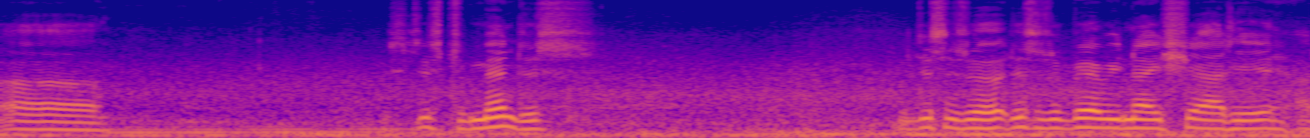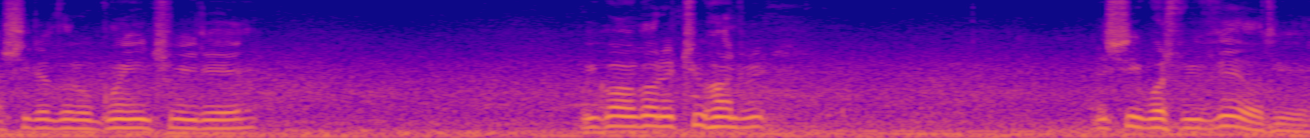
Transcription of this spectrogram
Uh, it's just tremendous. But this is a this is a very nice shot here. I see the little green tree there. We're gonna go to 200 and see what's revealed here.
